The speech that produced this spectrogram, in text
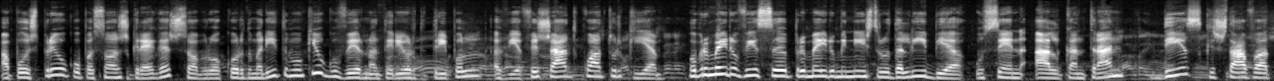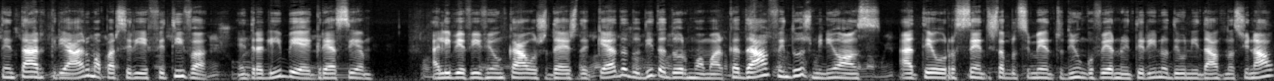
após preocupações gregas sobre o acordo marítimo que o governo anterior de Trípoli havia fechado com a Turquia. O primeiro vice-primeiro-ministro da Líbia, Hussein Al-Kantran, disse que estava a tentar criar uma parceria efetiva entre a Líbia e a Grécia. A Líbia vive um caos desde a queda do ditador Muammar Gaddafi em 2011 até o recente estabelecimento de um governo interino de unidade nacional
